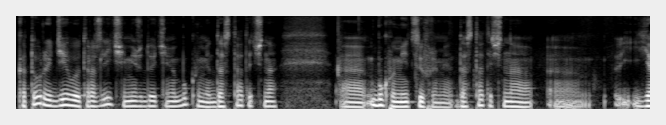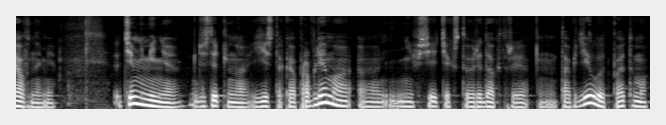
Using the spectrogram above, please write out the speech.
которые делают различия между этими буквами достаточно Э, буквами и цифрами достаточно э, явными. Тем не менее, действительно, есть такая проблема, э, не все текстовые редакторы так делают, поэтому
